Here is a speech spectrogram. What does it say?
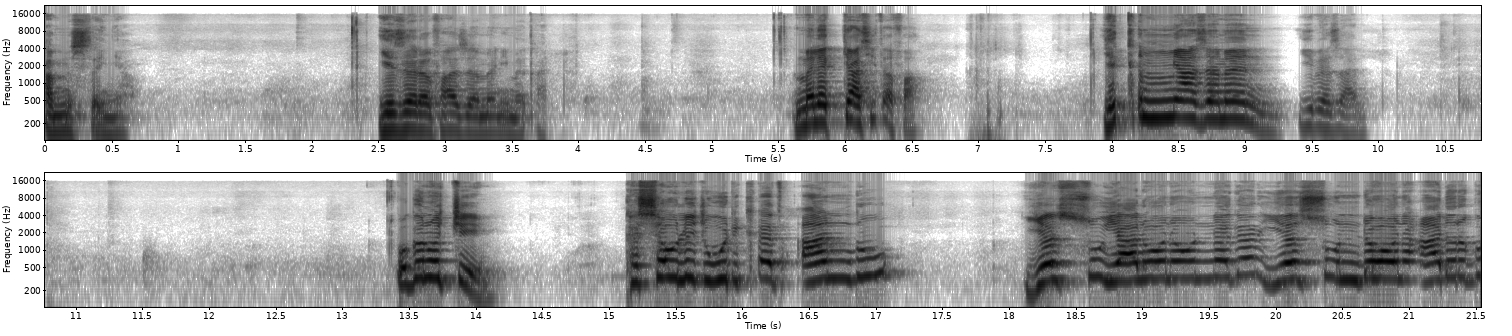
አምስተኛ የዘረፋ ዘመን ይመጣል። መለኪያ ሲጠፋ የቅሚያ ዘመን ይበዛል። ወገኖቼ ከሰው ልጅ ውድቀት አንዱ የሱ ያልሆነውን ነገር የሱ እንደሆነ አድርጎ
